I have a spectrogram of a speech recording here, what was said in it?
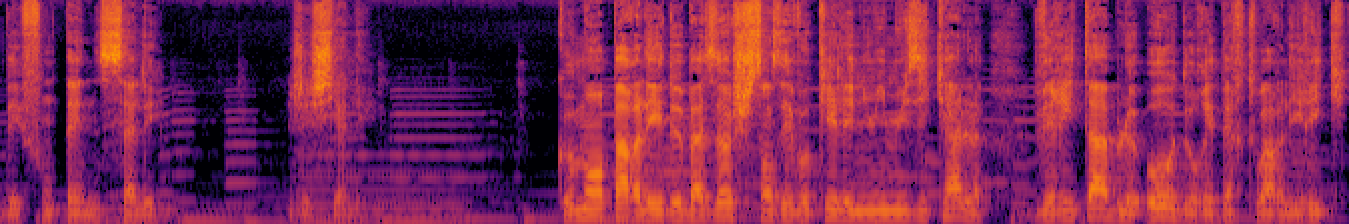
des Fontaines Salées. J'ai chialé. Comment parler de Bazoche sans évoquer les nuits musicales, véritable ode au répertoire lyrique?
